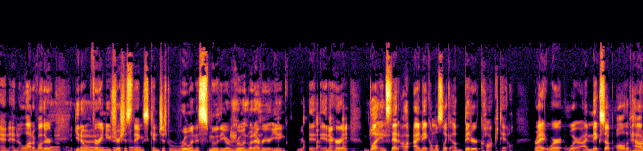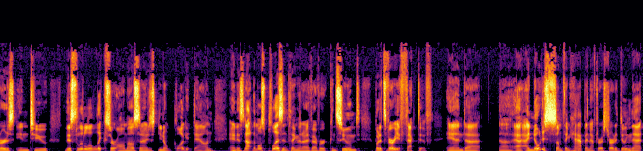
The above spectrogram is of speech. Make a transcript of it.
and and a lot of other you know very nutritious things can just ruin a smoothie or ruin whatever you're eating in, a hurry. But instead I- i make almost like a bitter cocktail right? Where where i mix up all the powders into this little elixir almost and i just you know glug it down. And it's not the most pleasant thing that i've ever consumed but it's very effective and uh, uh, I noticed something happen after I started doing that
